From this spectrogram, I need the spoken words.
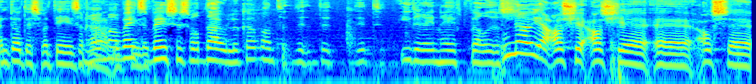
En dat is wat deze raad Ja, maar wees, wees eens wat duidelijker, want dit, dit, dit- iedereen heeft wel eens... Nou ja, als je, als je, eh, als, eh,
